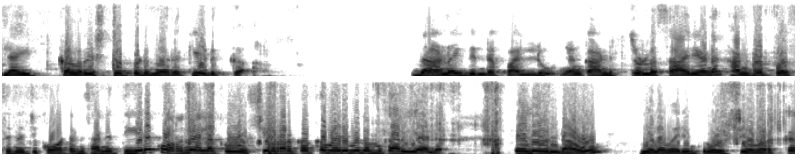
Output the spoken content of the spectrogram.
ലൈറ്റ് കളർ ഇഷ്ടപ്പെടുന്നവരൊക്കെ എടുക്കുക. ഇതാണ് ഇതിന്റെ പല്ലു. ഞാൻ കാണിച്ചിട്ടുള്ള സാരിയാണ്. ഹൺഡ്രഡ് പെർസെന്റേജ് കോട്ടൺ സാധനം. തീരെ കുറഞ്ഞല്ല ക്രോഷ്യ വർക്കൊക്കെ വരുമ്പോൾ നമുക്കറിയാലോ. വില ഉണ്ടാവും ഇങ്ങനെ വരും ക്രോഷ്യ വർക്ക്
